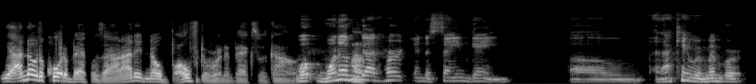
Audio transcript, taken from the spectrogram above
yeah, I know the quarterback was out. I didn't know both the running backs was gone. Well, one of them Uh. got hurt in the same game, um, and I can't remember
